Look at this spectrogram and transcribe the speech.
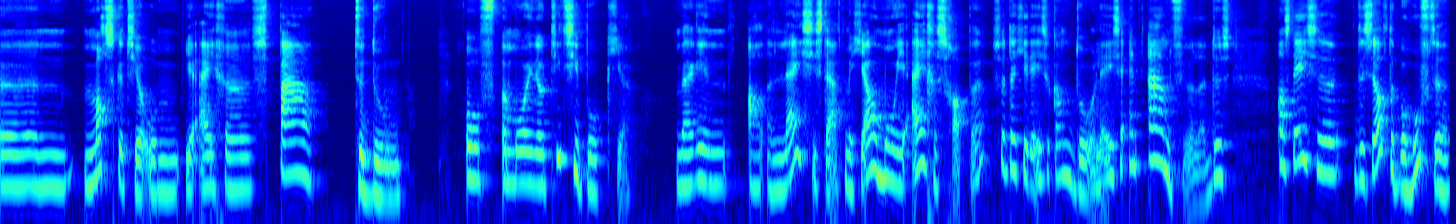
een maskertje om je eigen spa te doen. Of een mooi notitieboekje waarin al een lijstje staat met jouw mooie eigenschappen, zodat je deze kan doorlezen en aanvullen. Dus als deze dezelfde behoefte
